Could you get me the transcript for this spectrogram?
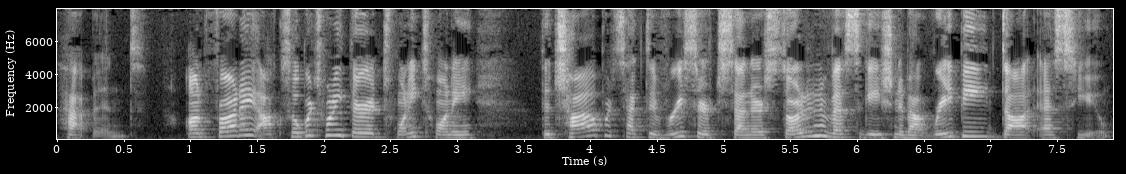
happened. On Friday, October 23rd, 2020, the Child Protective Research Center started an investigation about rapey.su.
